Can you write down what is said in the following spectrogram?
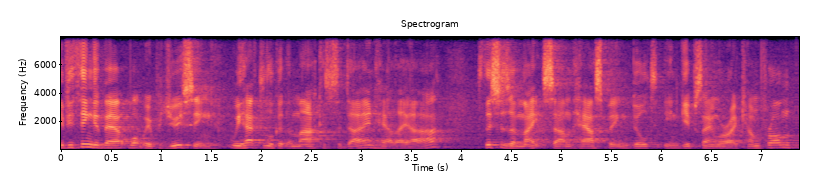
If you think about what we're producing, we have to look at the markets today and how they are. So this is a mate's um, house being built in Gippsland, where I come from.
